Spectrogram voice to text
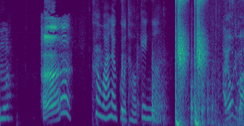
怎么？嗑完了骨头给我。哎呦我的妈！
